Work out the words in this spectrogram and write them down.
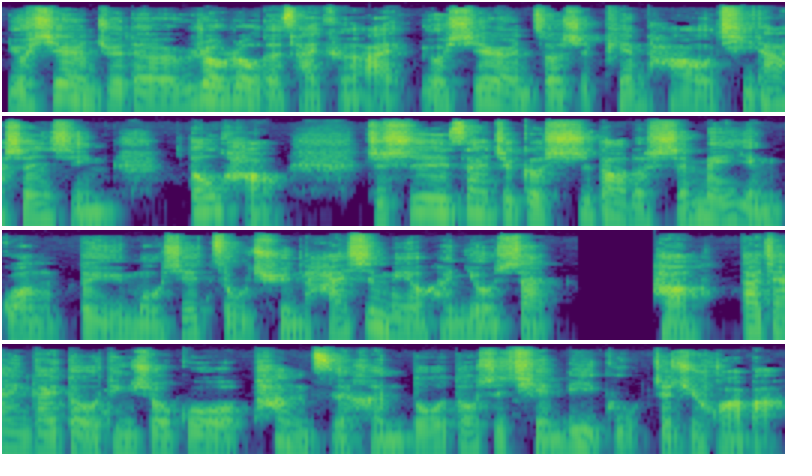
有些人觉得肉肉的才可爱，有些人则是偏好其他身形，都好。只是在这个世道的审美眼光，对于某些族群还是没有很友善。好，大家应该都有听说过“胖子很多都是潜力股”这句话吧？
